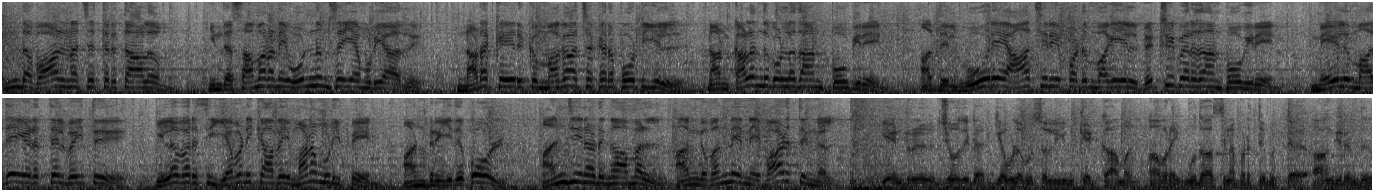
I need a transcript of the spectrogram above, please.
எந்த வால் நட்சத்திரத்தாலும் இந்த சமரனை ஒண்ணும் செய்ய முடியாது. நடக்க இருக்கும் மகா சக்கர போட்டியில் நான் கலந்து கொள்ளதான் போகிறேன். அதில் ஊரே ஆச்சரியப்படும் வகையில் வெற்றி பெறதான் போகிறேன். மேலும் அதே இடத்தில் வைத்து இளவரசி யவனிகாவை மணமுடிப்பேன் அன்று இதுபோல் அஞ்சி நடுங்காமல் அங்கு வந்து என்னை வாழ்த்துங்கள். என்று ஜோதிடர் எவ்வளவு சொல்லியும் கேட்காமல் அவரை உதாசீனப்படுத்திவிட்டு அங்கிருந்து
